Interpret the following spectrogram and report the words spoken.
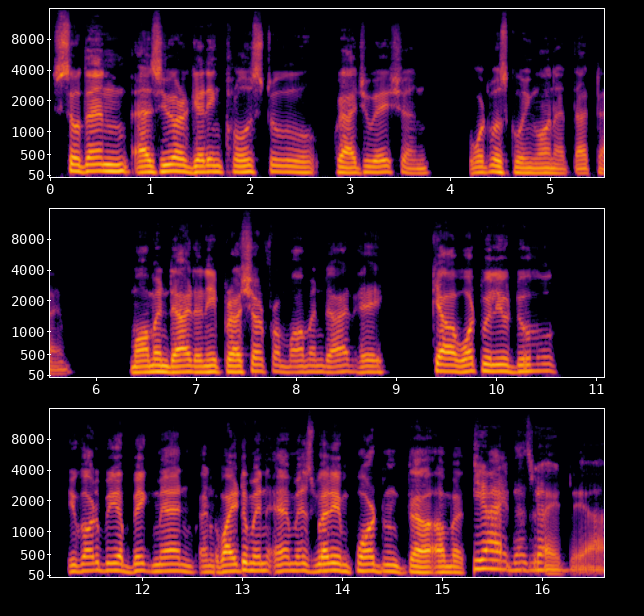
So then, as you are getting close to graduation, what was going on at that time? Mom and dad, any pressure from mom and dad? Hey, Kya, what will you do? You got to be a big man, and vitamin M is very important, uh, Amit. Yeah, that's right. Yeah.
